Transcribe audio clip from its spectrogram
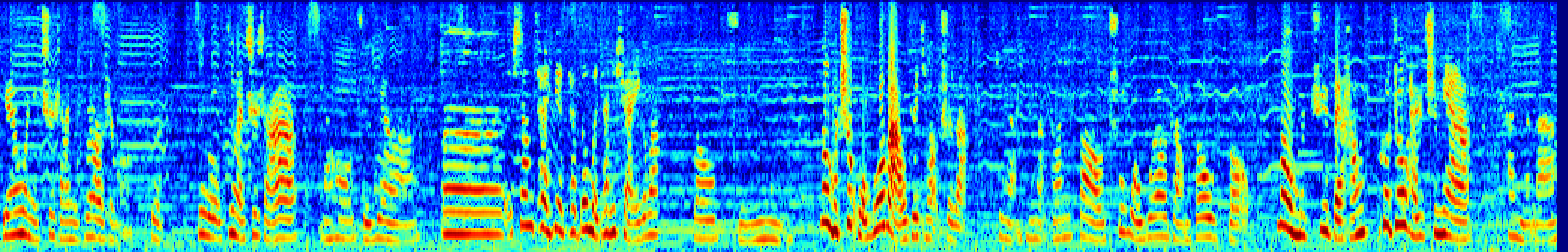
别人问你吃啥，你不知道什么。对，就今晚吃啥啊？然后随便啊，嗯，湘菜、粤菜、东北菜，你选一个吧。都行。那我们吃火锅吧，我觉得挺好吃的。这两天有点干燥，吃火锅要长痘痘，那我们去北航喝粥还是吃面啊？看你们啦。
